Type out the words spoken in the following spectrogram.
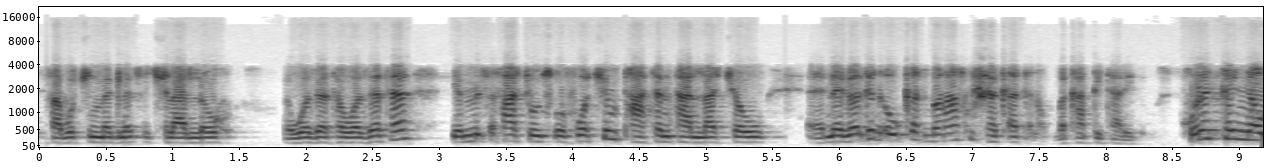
ሀሳቦችን መግለጽ እችላለሁ። ወዘተ ወዘተ። የምጽፋቸው ጽሁፎችም ፓተንት አላቸው። ነገር ግን እውቀት በራሱ ሸቀጥ ነው በካፒታሊዝም ሁለተኛው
